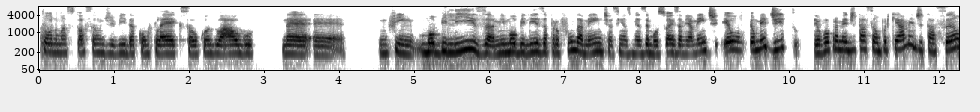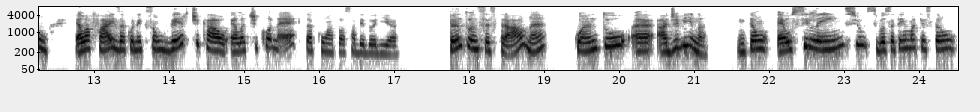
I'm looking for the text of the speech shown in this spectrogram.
estou numa situação de vida complexa ou quando algo né, é, enfim, mobiliza, me mobiliza profundamente, assim, as minhas emoções, a minha mente, eu, eu medito, eu vou para meditação, porque a meditação, ela faz a conexão vertical, ela te conecta com a tua sabedoria, tanto ancestral, né, quanto é, a divina. Então, é o silêncio, se você tem uma questão,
